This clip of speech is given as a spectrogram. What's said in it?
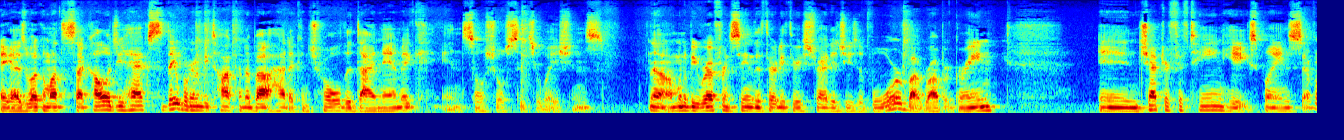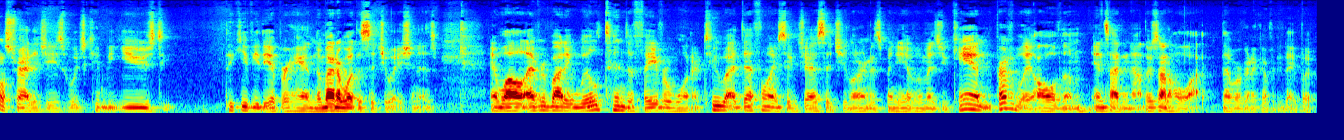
Hey guys, welcome out to Psychology Hacks. Today we're going to be talking about how to control the dynamic in social situations. Now, I'm going to be referencing the 33 Strategies of War by Robert Greene. In chapter 15, he explains several strategies which can be used to give you the upper hand no matter what the situation is. And while everybody will tend to favor one or two, I definitely suggest that you learn as many of them as you can, preferably all of them inside and out. There's not a whole lot that we're going to cover today, but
